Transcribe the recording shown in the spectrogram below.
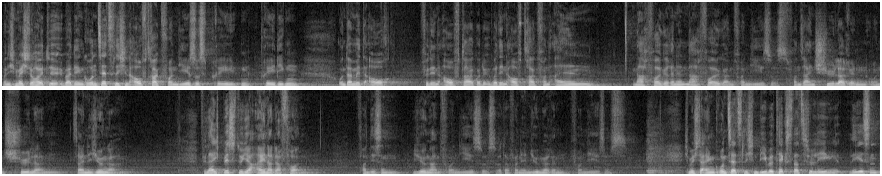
Und ich möchte heute über den grundsätzlichen Auftrag von Jesus predigen und damit auch für den Auftrag oder über den Auftrag von allen Nachfolgerinnen und Nachfolgern von Jesus, von seinen Schülerinnen und Schülern, seine Jünger. Vielleicht bist du ja einer davon, von diesen Jüngern von Jesus oder von den Jüngeren von Jesus. Ich möchte einen grundsätzlichen Bibeltext dazu lesen.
